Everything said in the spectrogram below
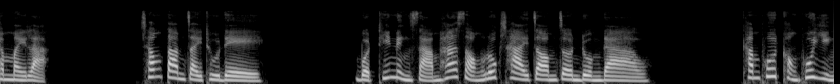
ทำไมล่ะ ช่องตามใจทูเดย์บทที่ 1352 ลูกชายจอมโจรดวงดาวคำพูดของผู้หญิง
